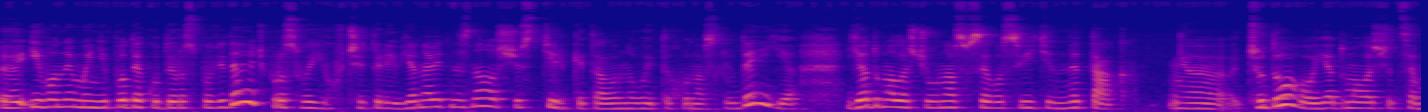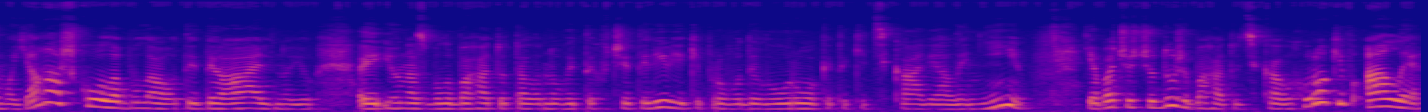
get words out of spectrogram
е, і вони мені подекуди розповідають про своїх вчителів. Я навіть не знала, що стільки талановитих у нас людей є. Я думала, що у нас все в освіті не так. Е, Чудово, я думала, що це моя школа була от ідеальною, е, і у нас було багато талановитих вчителів, які проводили уроки такі цікаві. Але ні, я бачу, що дуже багато цікавих уроків, але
